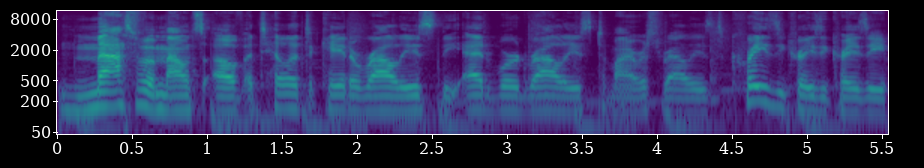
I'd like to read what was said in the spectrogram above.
massive amounts of attila takeda rallies the edward rallies Tomyris rallies. Crazy crazy crazy.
